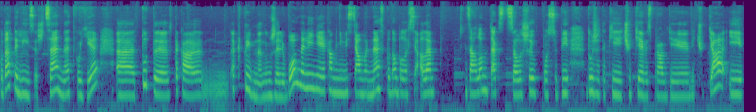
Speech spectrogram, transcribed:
Куди ти лізеш? Це не твоє. Е, тут е, така активна, дуже любовна лінія, яка мені місцями не сподобалася, але. Загалом текст залишив по собі дуже такі чуттєві справді відчуття, і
